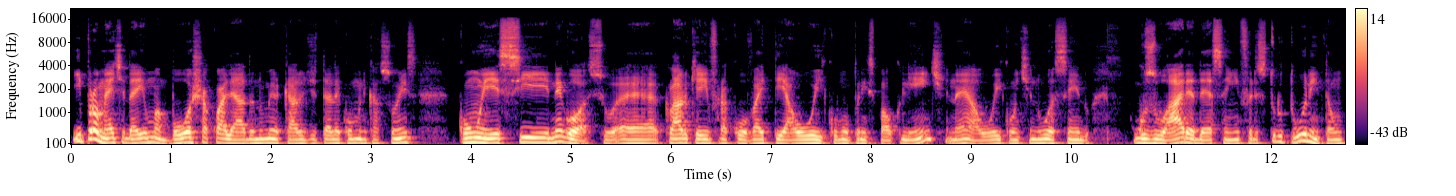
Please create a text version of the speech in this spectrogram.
e promete daí uma boa chacoalhada no mercado de telecomunicações com esse negócio. É claro que a Infraco vai ter a Oi como principal cliente, né? A Oi continua sendo usuária dessa infraestrutura, então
